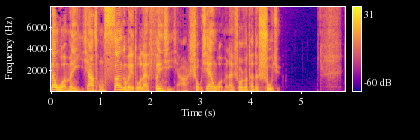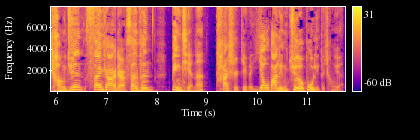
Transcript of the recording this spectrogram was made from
那我们以下从三个维度来分析一下啊。首先，我们来说说他的数据，场均三十二点三分，并且呢，他是这个幺八零俱乐部里的成员。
